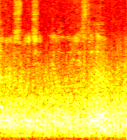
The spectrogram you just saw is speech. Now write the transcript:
matter of switching. You know, they used to have.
